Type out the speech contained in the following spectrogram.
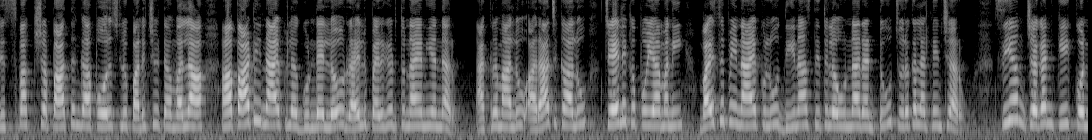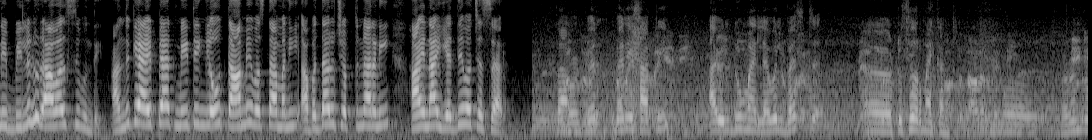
నిష్పక్షపాతంగా పోలీసులు పనిచేయటం వల్ల ఆ పార్టీ నాయకుల గుండెల్లో రైలు పెరిగెడుతున్నాయని అన్నారు. అక్రమాలు అరాచకాలు చేయలేకపోయామని వైసీపీ నాయకులు దీనాస్థితిలో ఉన్నారంటూ చురకలట్టించారు సీఎం జగన్కి కొన్ని బిల్లులు రావాల్సి ఉంది. అందుకే ఐప్యాక్ మీటింగ్లో తామే వస్తామని అబద్ధాలు చెప్తున్నారని ఆయన ఎద్దేవా చేశారు. Very happy. I will do my level best uh, to my country. Narendra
